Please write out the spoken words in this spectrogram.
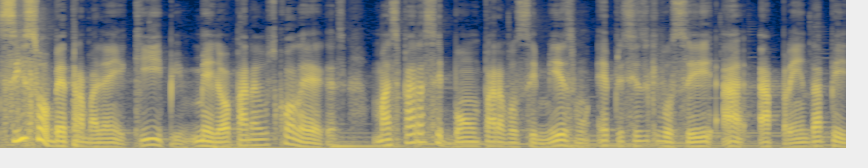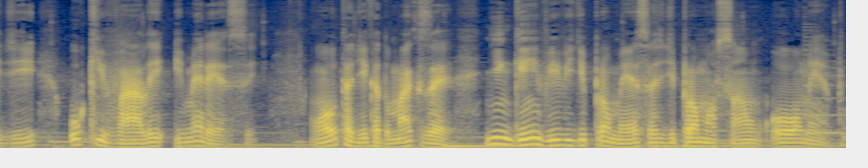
Se souber trabalhar em equipe, melhor para os colegas. Mas para ser bom para você mesmo, é preciso que você a, aprenda a pedir o que vale e merece. Uma outra dica do Max é: ninguém vive de promessas de promoção ou aumento.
